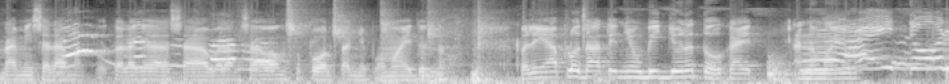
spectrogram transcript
Maraming salamat po talaga sa walang sawang suporta niyo po mga idol. No? Bali, upload natin yung video na to kahit ano mga idol.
